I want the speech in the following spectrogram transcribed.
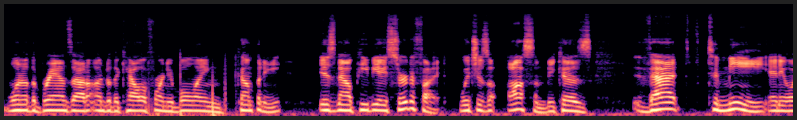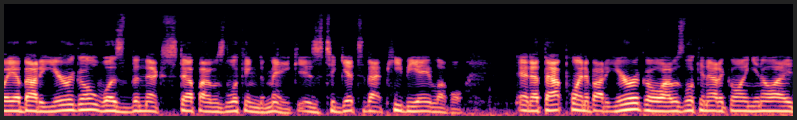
one of the brands out under the California Bowling Company, is now PBA certified, which is awesome because that to me anyway about a year ago was the next step I was looking to make is to get to that PBA level. And at that point about a year ago I was looking at it going, you know, I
